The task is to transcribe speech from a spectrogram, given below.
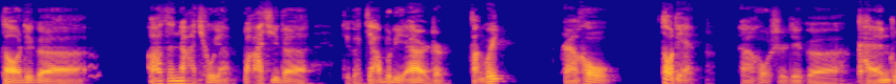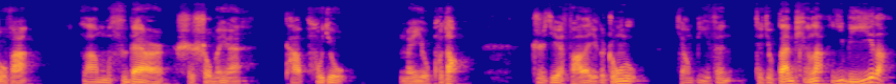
到这个阿森纳球员巴西的这个加布里埃尔这儿犯规，然后造点。然后是这个凯恩主罚，拉姆斯戴尔是守门员，他扑救没有扑到，直接罚了一个中路，将比分这就扳平了，一比一了。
